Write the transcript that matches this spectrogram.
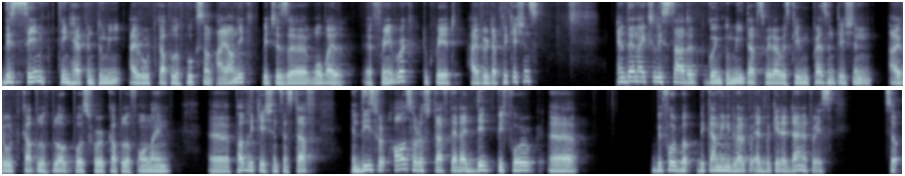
This same thing happened to me. I wrote a couple of books on Ionic, which is a mobile framework to create hybrid applications. And then I actually started going to meetups where I was giving presentation. I wrote a couple of blog posts for a couple of online uh, publications and stuff. And these were all sort of stuff that I did before uh, before becoming a developer advocate at Dynatrace. So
